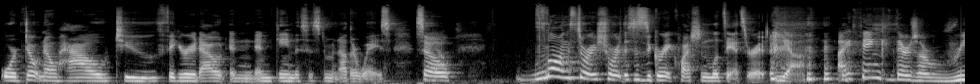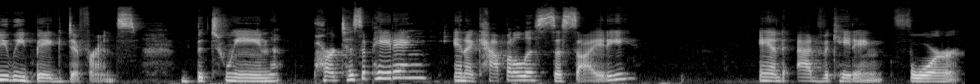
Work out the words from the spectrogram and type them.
or don't know how to figure it out and, and game the system in other ways. So, long story short, this is a great question. Let's answer it. Yeah. I think there's a really big difference between participating in a capitalist society and advocating for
